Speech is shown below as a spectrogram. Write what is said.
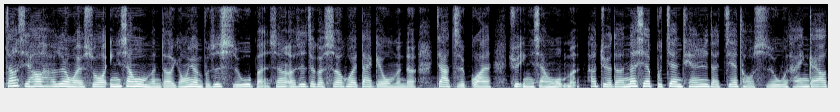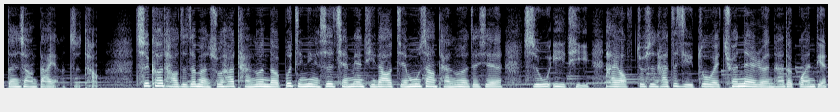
张喜浩他认为说，影响我们的永远不是食物本身，而是这个社会带给我们的价值观去影响我们。他觉得那些不见天日的街头食物，他应该要登上大雅之堂。吃颗桃子这本书，他谈论的不仅仅是前面提到节目上谈论的这些食物议题，还有就是他自己作为圈内人他的观点，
